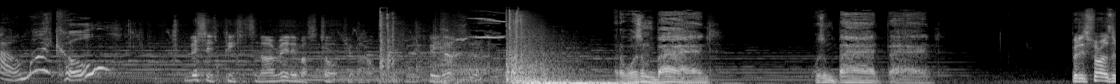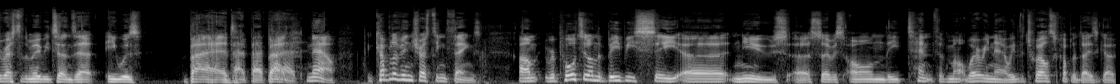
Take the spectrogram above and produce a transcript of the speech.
Oh, Michael! Mrs. Peterson, I really must talk to you about Michael. He's been absolutely. But it wasn't bad. It wasn't bad, bad. But as far as the rest of the movie turns out, he was bad. Bad, bad, bad. Now, a couple of interesting things. Um, reported on the BBC uh, News uh, service on the 10th of March. Where are we now? We the 12th, a couple of days ago.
